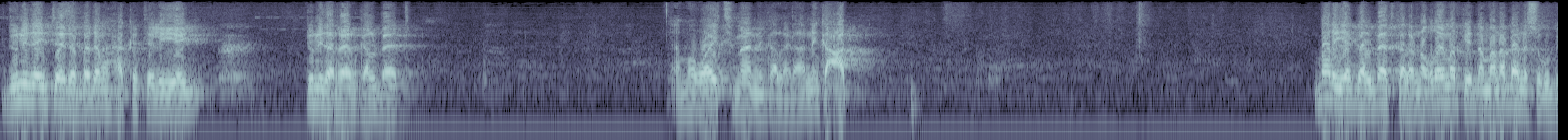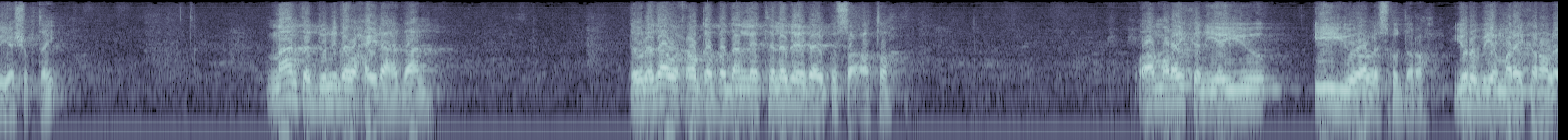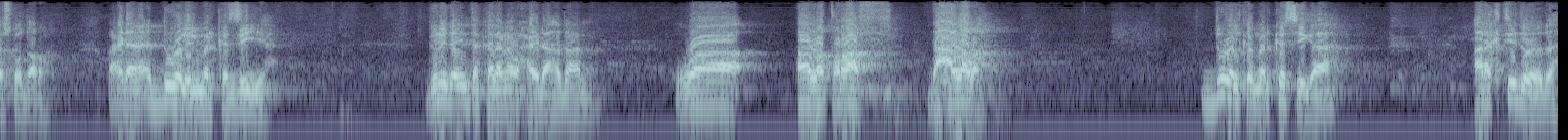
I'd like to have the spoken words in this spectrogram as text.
dunida inteeda badan waxaa ka teliyey dunida reer galbeed ama whiteman ninka la ydhaha ninka cad. Bariya galbeed kale noqday markii dambena dhan isugu biyo shubtay. Maanta dunida waxay yidhaahdaan dowladaha waxooga badan leh taladeeda ay ku socoto. Waa maraykan iyo u e u oo la ysku daro yurub iyo maraykan oo la ysku daro. Waxay yidhahdaan adduwal almarkaziya dunida inta kalena waxay idhaahdaan waa alatraaf dacallada. Duwalka markasigaa aragtidooda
